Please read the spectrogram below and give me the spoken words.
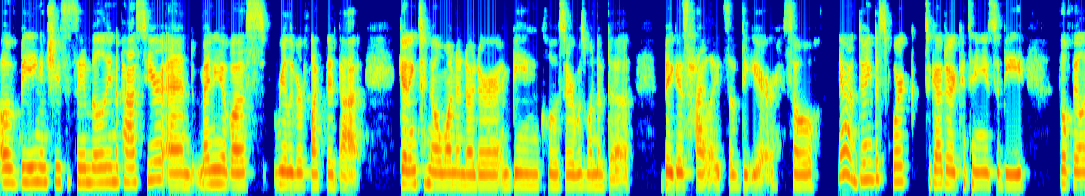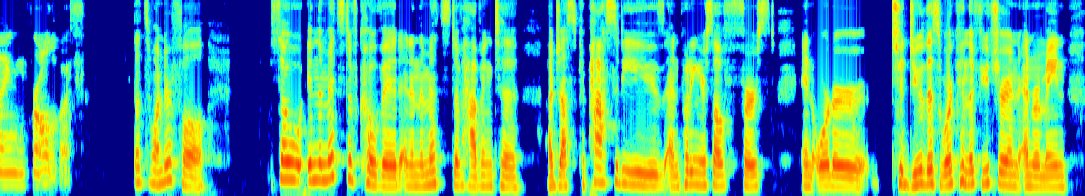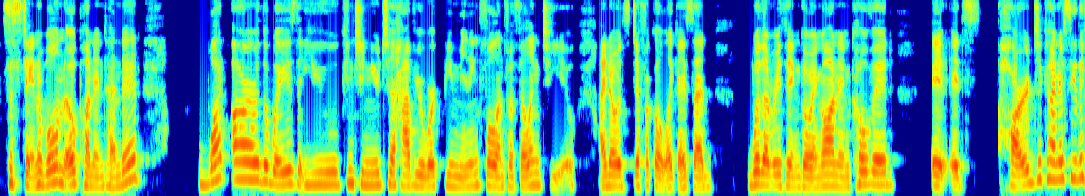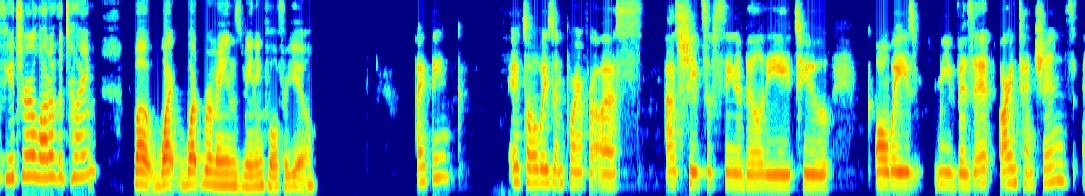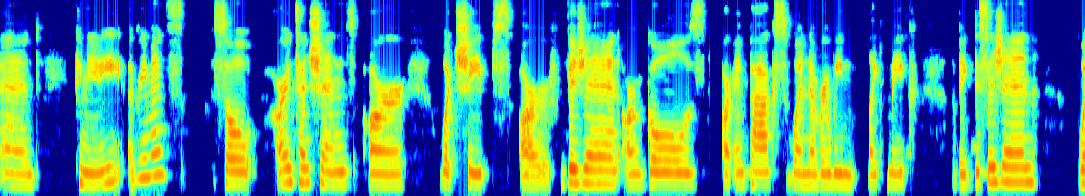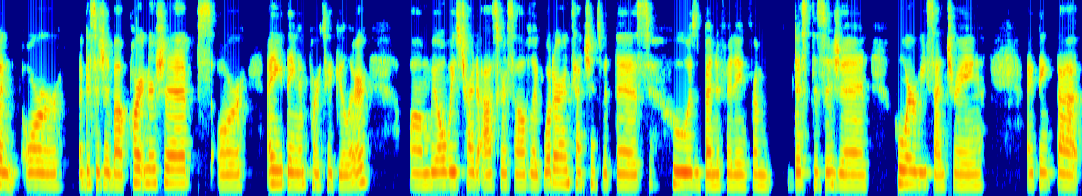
of being in shade sustainability in the past year. And many of us really reflected that getting to know one another and being closer was one of the biggest highlights of the year. So, yeah, doing this work together continues to be fulfilling for all of us. That's wonderful. So, in the midst of COVID and in the midst of having to adjust capacities and putting yourself first in order to do this work in the future and, and remain sustainable, no pun intended, what are the ways that you continue to have your work be meaningful and fulfilling to you? I know it's difficult, like I said, with everything going on in COVID, it, it's hard to kind of see the future a lot of the time. But what what remains meaningful for you? I think it's always important for us as shades of sustainability to always revisit our intentions and community agreements. So our intentions are what shapes our vision, our goals, our impacts whenever we like make a big decision when or a decision about partnerships or anything in particular. Um, we always try to ask ourselves like what are our intentions with this? Who is benefiting from this decision? Who are we centering? I think that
